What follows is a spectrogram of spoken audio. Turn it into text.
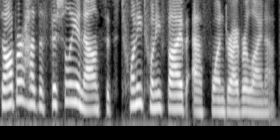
Sauber has officially announced its 2025 F1 driver lineup,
